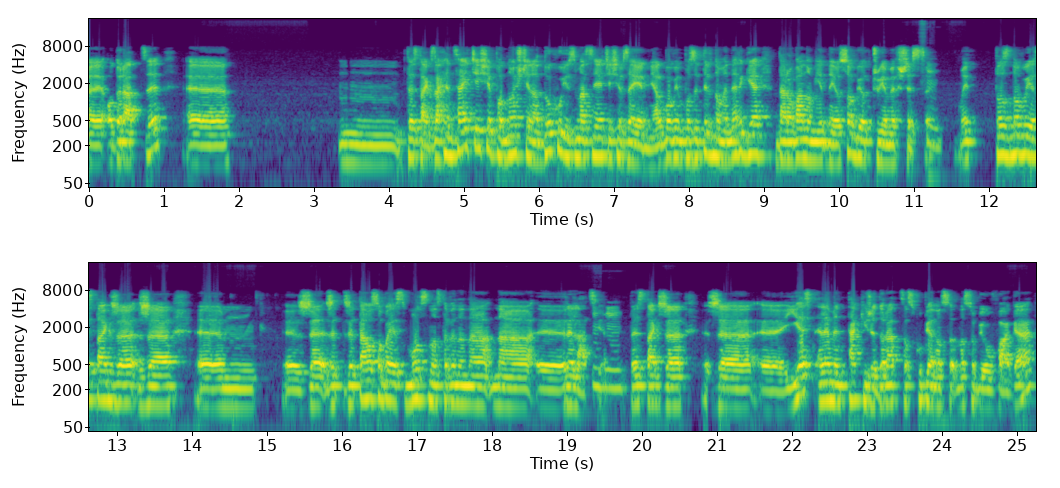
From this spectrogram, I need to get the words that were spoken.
e, o doradcy. E, to jest tak, zachęcajcie się, podnoście na duchu i wzmacniajcie się wzajemnie, albowiem pozytywną energię darowaną jednej osobie odczujemy wszyscy. Hmm. No i to znowu jest tak, że, że, um, że, że, że, ta osoba jest mocno nastawiona na, na e, relacje. Mm-hmm. To jest tak, że, że e, jest element taki, że doradca skupia na, na sobie uwagę,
